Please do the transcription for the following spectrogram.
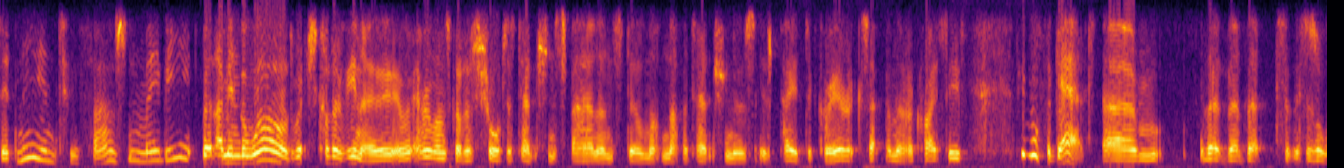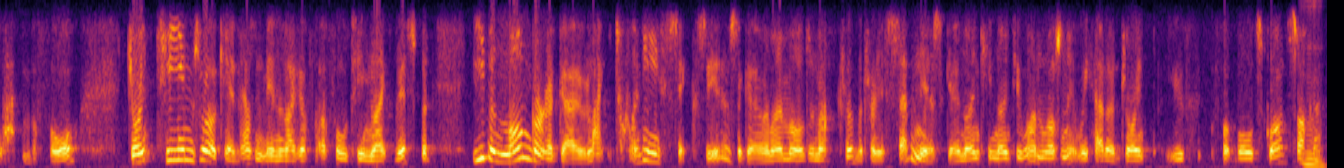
Sydney in 2000, maybe? But I mean, the world, which kind of, you know, everyone's got a short attention span and still not enough attention is, is paid to Korea, except when there are crises. People forget um, that, that, that this has all happened before. Joint teams, well, okay, it hasn't been like a, a full team like this, but even longer ago, like 26 years ago, and I'm old enough to remember, 27 years ago, 1991, wasn't it? We had a joint youth football squad, soccer. Mm.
